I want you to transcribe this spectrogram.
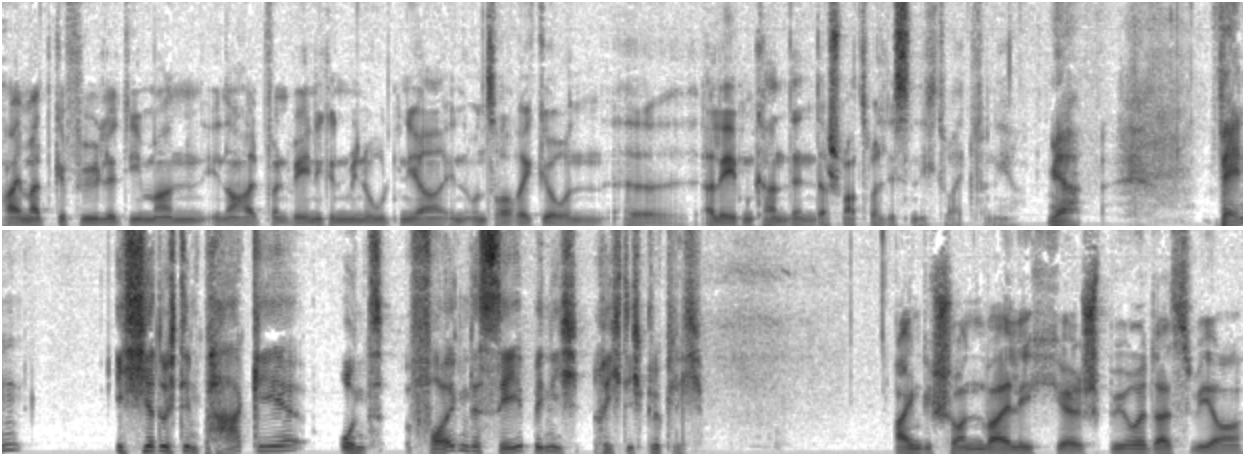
Heimatgefühle, die man innerhalb von wenigen Minuten ja in unserer Region äh, erleben kann, denn der Schwarzwald ist nicht weit von hier. Ja. Wenn ich hier durch den Park gehe und Folgendes sehe, bin ich richtig glücklich. Eigentlich schon, weil ich äh, spüre, dass wir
